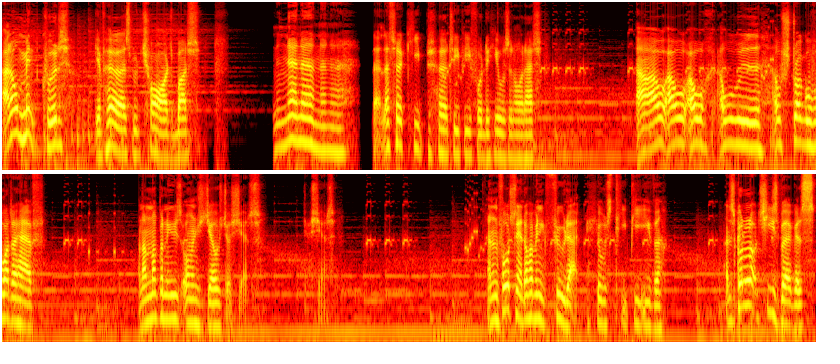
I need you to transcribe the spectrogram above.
I know Mint could give hers with charge, but nah, nah, nah, nah. Let her keep her TP for the heals and all that. I'll, I'll, I'll, I'll, uh, I'll struggle with what I have. And I'm not gonna use orange gels just yet. Just yet. And unfortunately, I don't have any food at Hill's TP either. I just got a lot of cheeseburgers.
